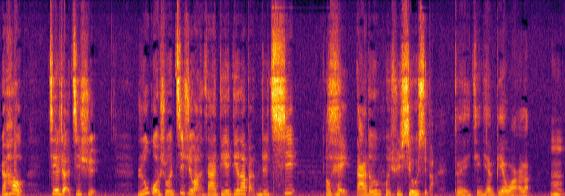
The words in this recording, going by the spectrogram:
然后接着继续。如果说继续往下跌，跌到百分之七，OK，大家都回去休息吧。对，今天别玩了。嗯，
